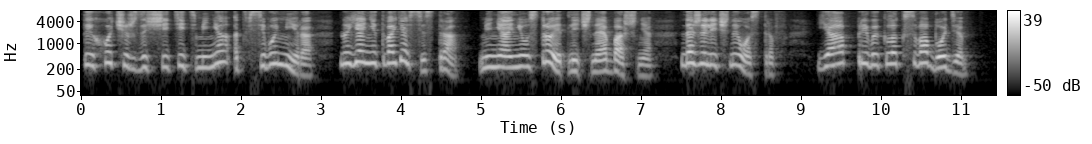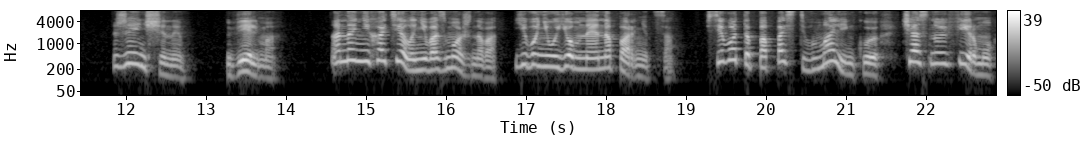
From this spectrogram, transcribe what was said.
«Ты хочешь защитить меня от всего мира, но я не твоя сестра. Меня не устроит личная башня, даже личный остров. Я привыкла к свободе». «Женщины, Вельма, она не хотела невозможного, его неуемная напарница. Всего-то попасть в маленькую частную фирму,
